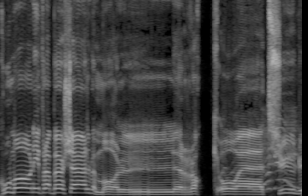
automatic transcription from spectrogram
God morgen ifra Børselv, Mollrock. Og eh, tror du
